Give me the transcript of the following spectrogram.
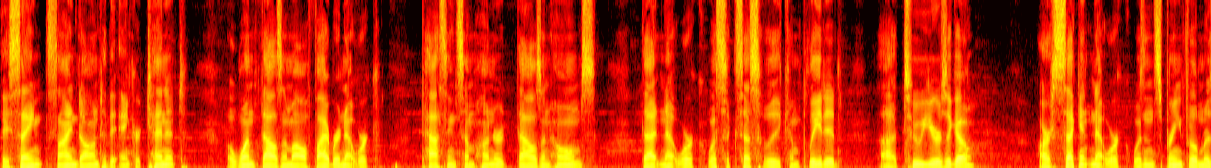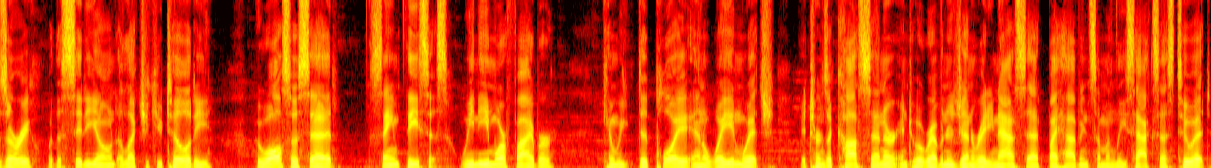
They signed on to the anchor tenant, a 1,000 mile fiber network, passing some 100,000 homes. That network was successfully completed uh, two years ago. Our second network was in Springfield, Missouri, with a city owned electric utility who also said, same thesis. We need more fiber. Can we deploy it in a way in which it turns a cost center into a revenue generating asset by having someone lease access to it,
